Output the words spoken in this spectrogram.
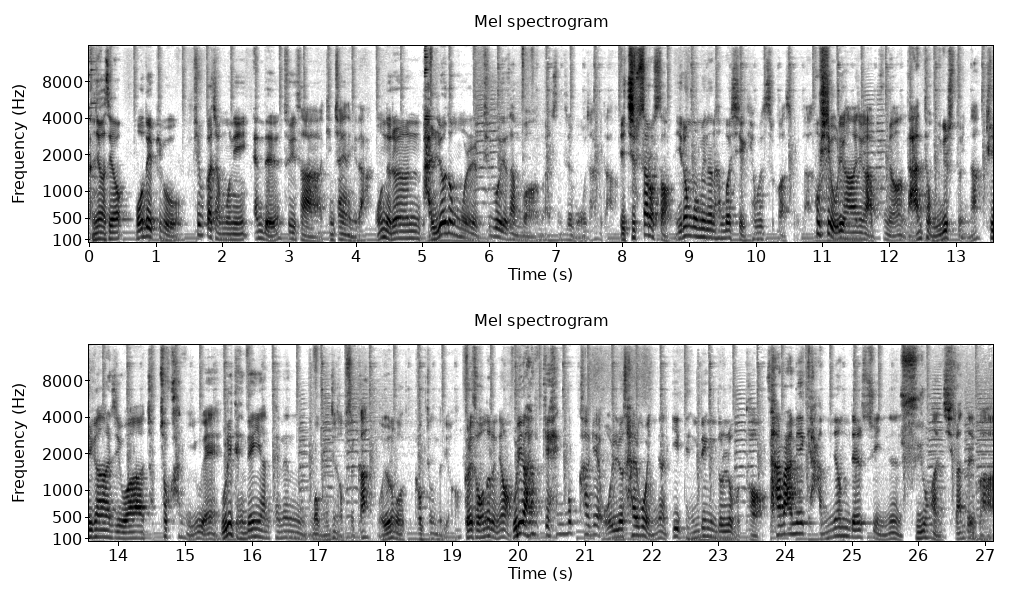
안녕하세요. 모두의 피부, 피부과 전문의 앤드 수의사 김창현입니다. 오늘은 반려동물 피부에 대해서 한번 말씀드려보고자 합니다. 이 집사로서 이런 고민은 한 번씩 해보셨을 것 같습니다. 혹시 우리 강아지가 아프면 나한테 옮길 수도 있나? 길강아지와 접촉한 이후에 우리 댕댕이한테는 뭐 문제가 없을까? 뭐 이런 거 걱정들이요. 그래서 오늘은요, 우리와 함께 행복하게 올려 살고 있는 이 댕댕이들로부터 사람이 감염될 수 있는 주요한 질환들과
